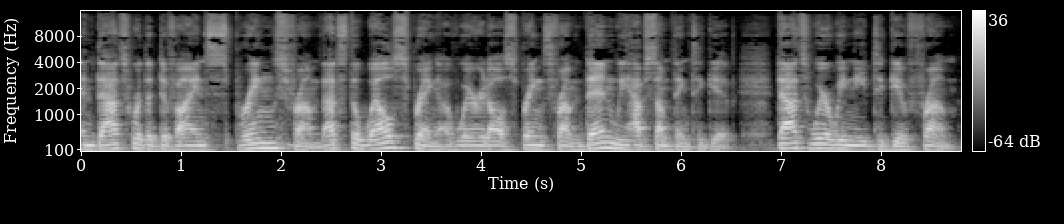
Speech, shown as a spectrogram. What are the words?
And that's where the divine springs from. That's the wellspring of where it all springs from. Then we have something to give. That's where we need to give from.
